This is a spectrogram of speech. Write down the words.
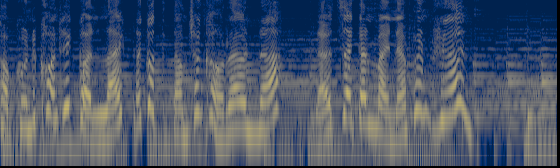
ขอบคุณทุกคนที่กดไลค์และกดติดตามช่องของเรานะ แล้วเจอกันใหม่นะเพื่อนๆ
